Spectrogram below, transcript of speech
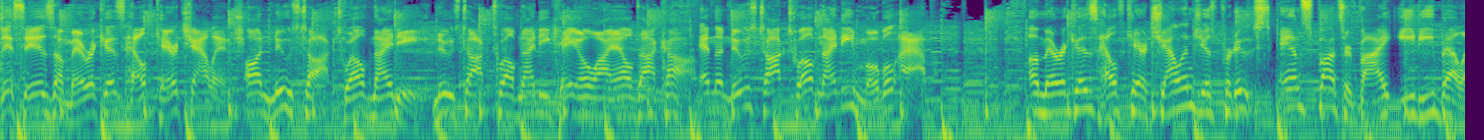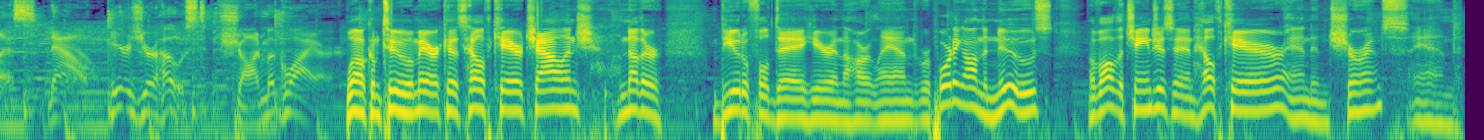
This is America's Healthcare Challenge on News Talk 1290, News Talk 1290 KOIL.com, and the News Talk 1290 mobile app. America's Healthcare Challenge is produced and sponsored by ED Bellis. Now, here's your host, Sean McGuire. Welcome to America's Healthcare Challenge. Another beautiful day here in the heartland, reporting on the news of all the changes in healthcare and insurance and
